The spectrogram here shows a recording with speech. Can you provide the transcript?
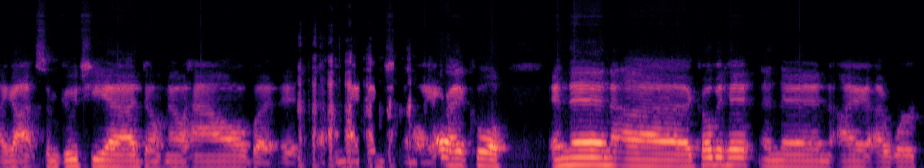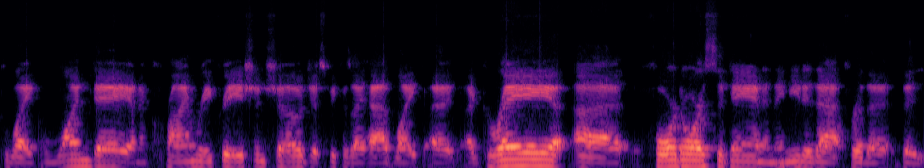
I got some Gucci ad, don't know how, but it managed. I'm like, all right, cool. And then uh, COVID hit, and then I, I, worked like one day on a crime recreation show just because I had like a, a gray uh, four door sedan, and they needed that for the the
